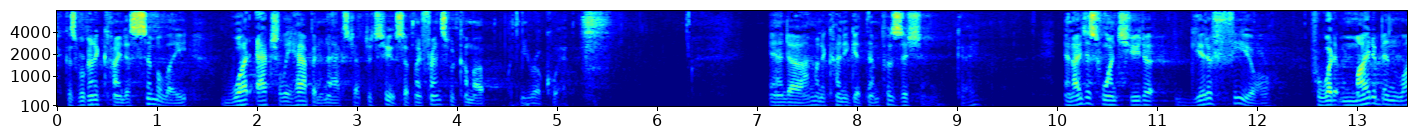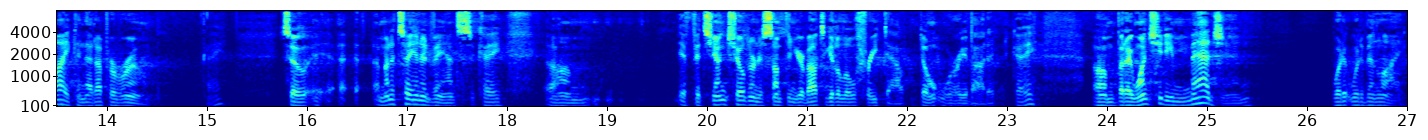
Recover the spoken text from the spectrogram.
because we're going to kind of simulate what actually happened in Acts chapter 2. So if my friends would come up with me real quick. And uh, I'm going to kind of get them positioned, okay? And I just want you to get a feel for what it might have been like in that upper room, okay? So uh, I'm going to tell you in advance, okay? Um, if it's young children or something, you're about to get a little freaked out. Don't worry about it, okay? Um, but I want you to imagine what it would have been like.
